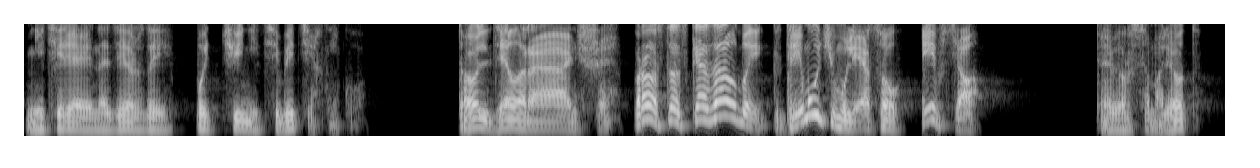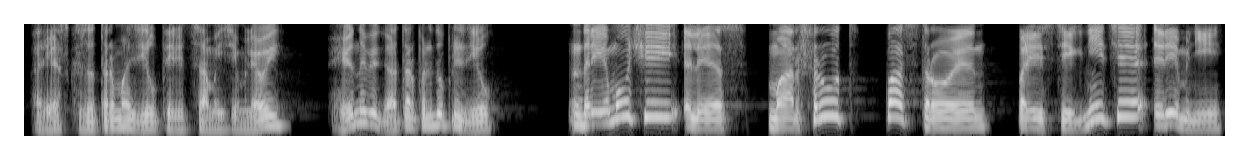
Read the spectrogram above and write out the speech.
не теряя надежды подчинить себе технику. «То ли дело раньше. Просто сказал бы к дремучему лесу, и все!» Ковер-самолет резко затормозил перед самой землей, и навигатор предупредил. «Дремучий лес. Маршрут построен. Пристегните ремни».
